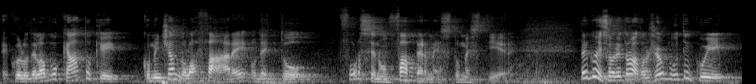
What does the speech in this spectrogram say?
eh, quello dell'avvocato, che cominciandolo a fare ho detto forse non fa per me sto mestiere. Per cui mi sono ritrovato a un certo punto in cui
